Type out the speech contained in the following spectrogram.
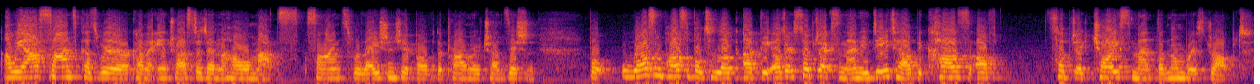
And we asked science because we were kind of interested in the whole maths science relationship over the primary transition. But it wasn't possible to look at the other subjects in any detail because of subject choice meant the numbers dropped.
